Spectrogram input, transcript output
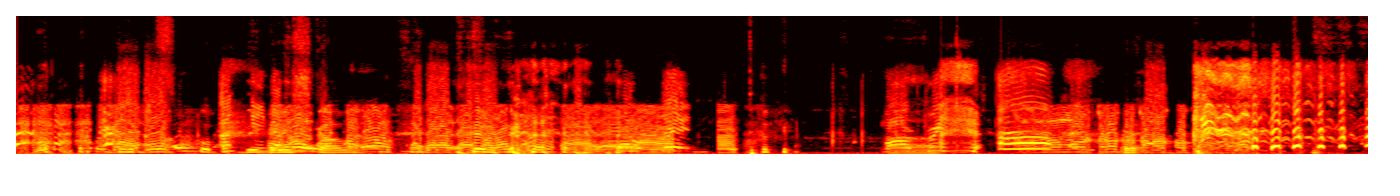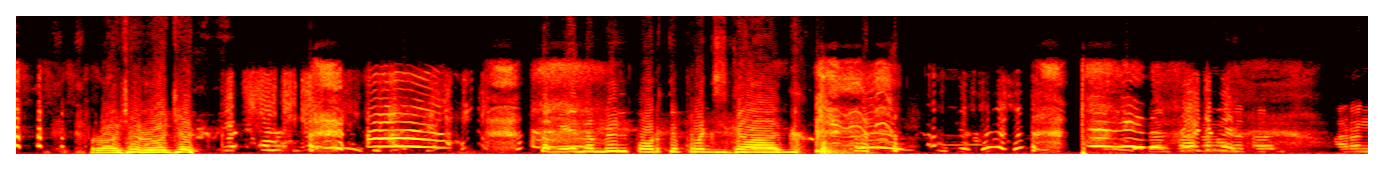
lang. Debris ka mo. More brain! More brain! Roger, Roger. Tangin na Mel, 40 frags gago. Parang ano, tol. Parang,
